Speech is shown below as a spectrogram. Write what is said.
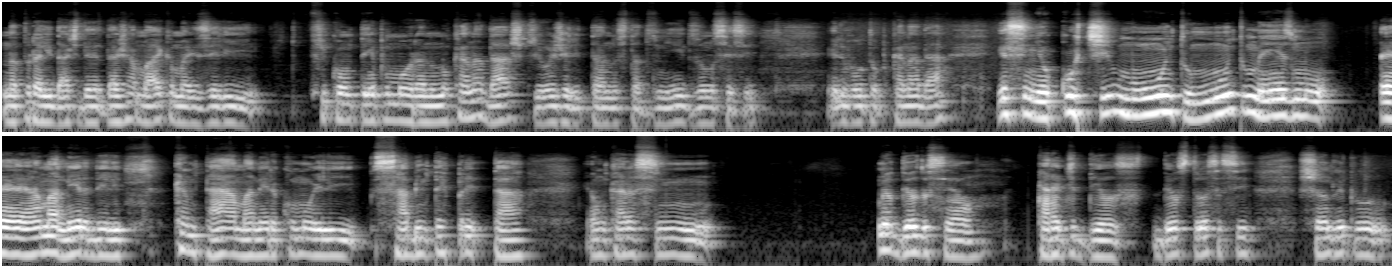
naturalidade dele é da Jamaica, mas ele ficou um tempo morando no Canadá, acho que hoje ele está nos Estados Unidos, eu não sei se ele voltou para o Canadá. E assim, eu curti muito, muito mesmo é, a maneira dele cantar, a maneira como ele sabe interpretar. É um cara assim. Meu Deus do céu, cara de Deus. Deus trouxe esse Chandler pro.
